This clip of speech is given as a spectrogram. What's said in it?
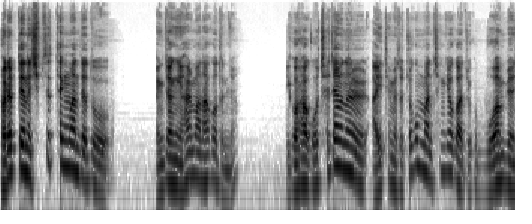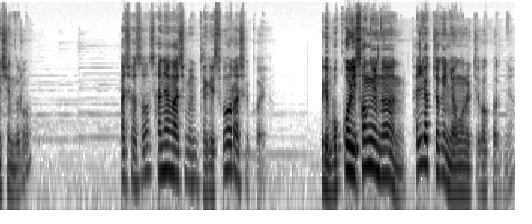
저랩 때는 10스택만 돼도 굉장히 할만하거든요. 이걸 하고 체전을 아이템에서 조금만 챙겨가지고 무한 변신으로 하셔서 사냥하시면 되게 수월하실 거예요. 그리고 목걸이 성유는 탄력적인 영혼을 찍었거든요.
